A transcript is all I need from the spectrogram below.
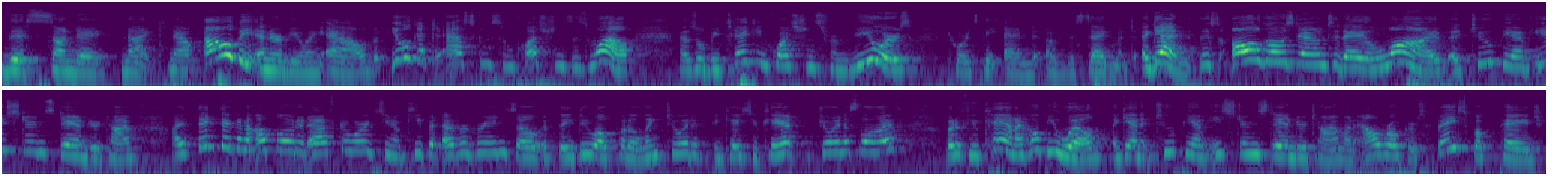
this Sunday night. Now, I'll be interviewing Al, but you'll get to ask him some questions as well, as we'll be taking questions from viewers towards the end of the segment. Again, this all goes down today live at 2 p.m. Eastern Standard Time. I think they're going to upload it afterwards, you know, keep it evergreen. So if they do, I'll put a link to it if, in case you can't join us live. But if you can, I hope you will. Again, at 2 p.m. Eastern Standard Time on Al Roker's Facebook page.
